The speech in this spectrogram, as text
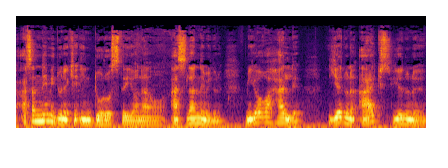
اصلا نمی‌دونه که این درسته یا نه. اصلا نمی‌دونه. میگه آقا حله. یه دونه عکس یه دونه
